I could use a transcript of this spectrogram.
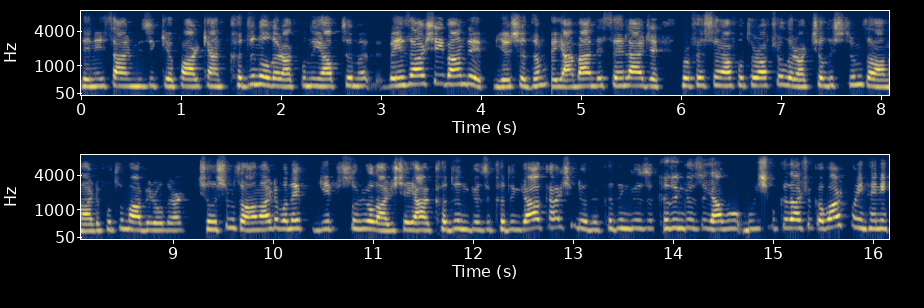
deneysel müzik yaparken kadın olarak bunu yaptığımı benzer şeyi ben de yaşadım. Yani ben de senelerce profesyonel profesyonel fotoğrafçı olarak çalıştığım zamanlarda, foto muhabiri olarak çalıştığım zamanlarda bana hep gelip soruyorlar işte ya kadın gözü kadın ya karşım diyordum kadın gözü kadın gözü ya bu, bu iş bu kadar çok abartmayın. Hani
